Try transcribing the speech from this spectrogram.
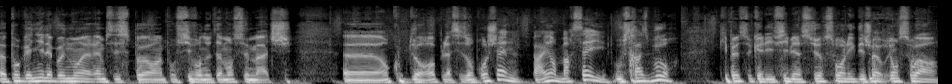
euh, pour gagner l'abonnement RMC Sport hein, pour suivre notamment ce match euh, en Coupe d'Europe la saison prochaine. Par exemple Marseille ou Strasbourg qui peuvent se qualifier bien sûr soit en Ligue des Bah Champions, soit en,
